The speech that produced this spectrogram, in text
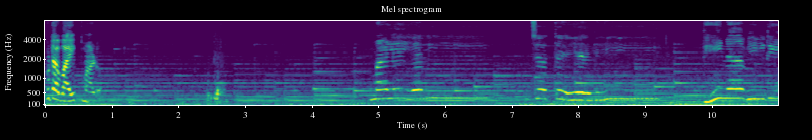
ಪುಟ ವೈಪ್ ಮಾಡು. ಮಳೆಯಲಿ ಜೊತೆಯಲಿ ದಿನವಿಡೀ.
